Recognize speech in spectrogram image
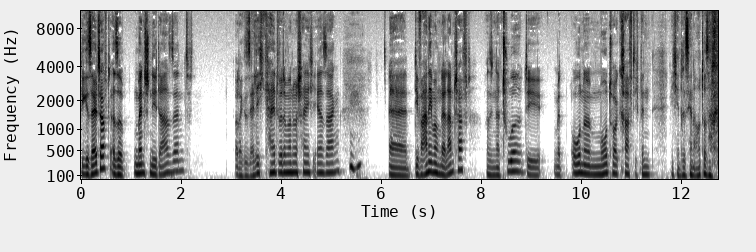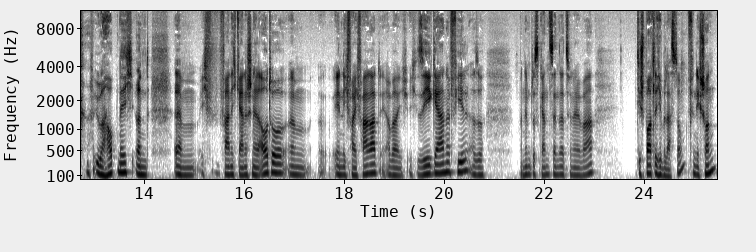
die Gesellschaft, also Menschen, die da sind, oder Geselligkeit würde man wahrscheinlich eher sagen, äh, die Wahrnehmung der Landschaft, also die Natur, die mit ohne Motorkraft, ich bin, mich interessieren Autos überhaupt nicht und ähm, ich fahre nicht gerne schnell Auto, ähm, ähnlich fahre ich Fahrrad, aber ich, ich sehe gerne viel, also man nimmt das ganz sensationell wahr. Die sportliche Belastung finde ich schon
